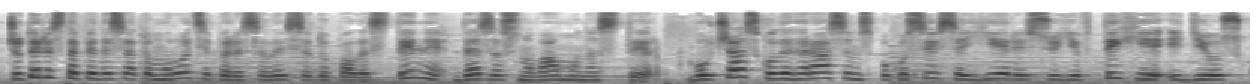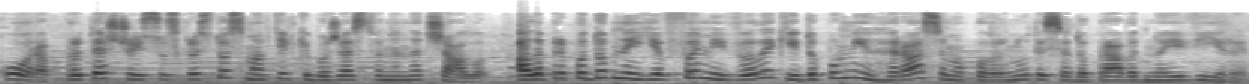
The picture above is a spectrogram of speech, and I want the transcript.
В 450 році переселився до Палестини, де заснував монастир. Був час, коли Герасим спокусився єресю Євтихія і Діоскора про те, що Ісус Христос мав тільки божественне начало. Але преподобний Євфимій Великий допоміг Герасиму повернутися до праведної віри.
